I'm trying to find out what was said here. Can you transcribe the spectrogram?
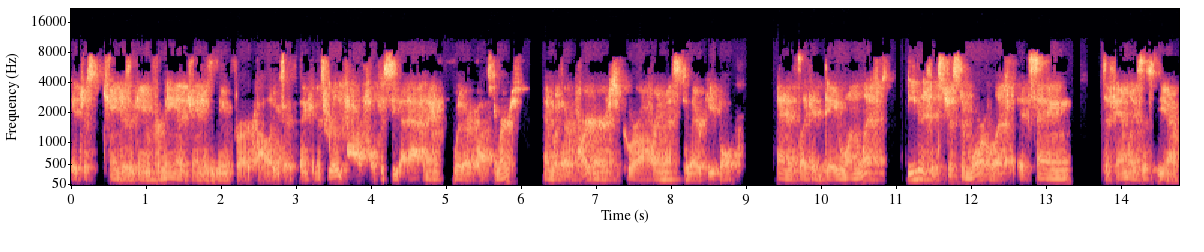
it just changes the game for me and it changes the game for our colleagues, I think. And it's really powerful to see that happening with our customers and with our partners who are offering this to their people. And it's like a day one lift. even if it's just a moral lift, it's saying to families, you know,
